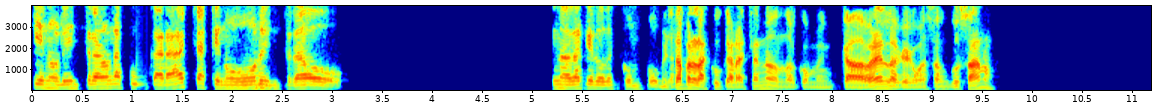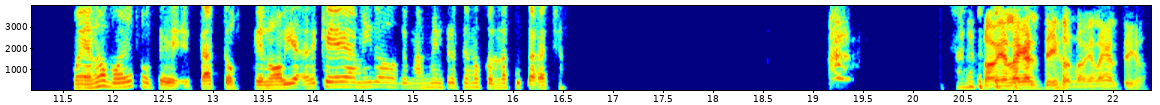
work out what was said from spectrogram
que no le entraron las cucarachas, que no le entrado nada que lo descomponga. Pero las cucarachas no, no comen cadáveres, lo que comen son gusanos. Bueno, pues eso, que exacto, que no había, es que a mí lo que más me impresionó fueron las cucarachas. No había lagartijo, no había lagartijo.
